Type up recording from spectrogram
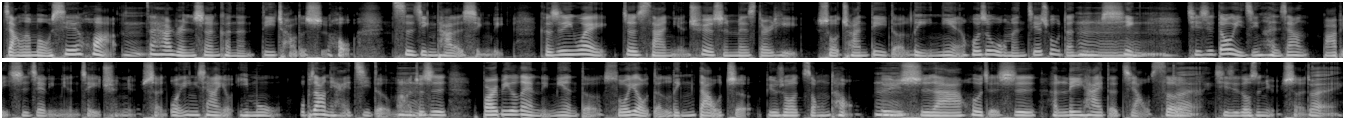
讲了某些话，嗯，在他人生可能低潮的时候刺进他的心里。可是因为这三年确实 Mr. T 所传递的理念，或是我们接触的女性，嗯其实都已经很像芭比世界里面这一群女生。我印象有一幕，我不知道你还记得吗？嗯就是 Barbie Land 里面的所有的领导者，比如说总统、嗯律师啊，或者是很厉害的角色，其实都是女生。对，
